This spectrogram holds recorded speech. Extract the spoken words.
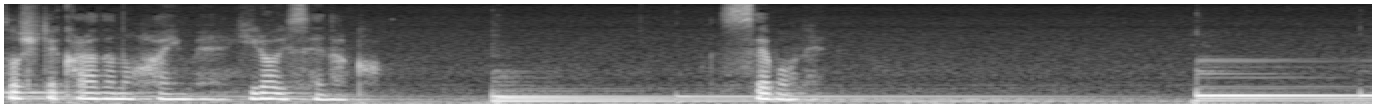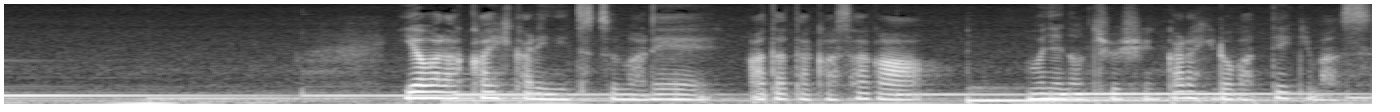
そして体の背面広い背中。背骨。柔らかい光に包まれ暖かさが胸の中心から広がっていきます。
